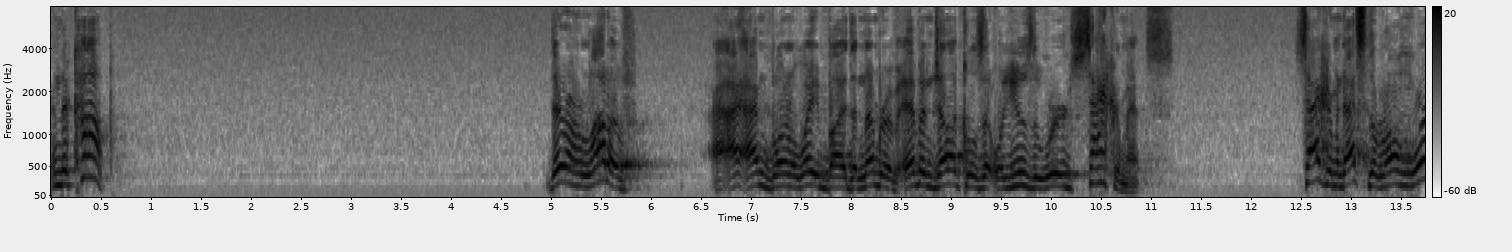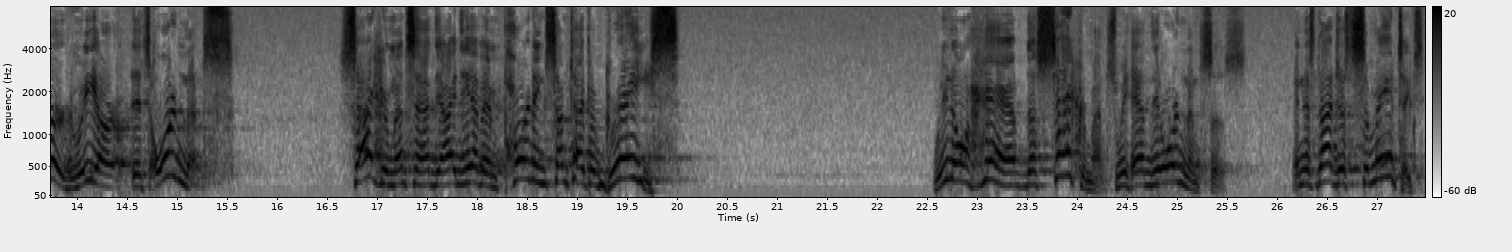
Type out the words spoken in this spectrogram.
and the cup. There are a lot of, I, I'm blown away by the number of evangelicals that will use the word sacraments. Sacrament, that's the wrong word. We are, it's ordinance. Sacraments have the idea of imparting some type of grace. We don't have the sacraments, we have the ordinances. And it's not just semantics,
